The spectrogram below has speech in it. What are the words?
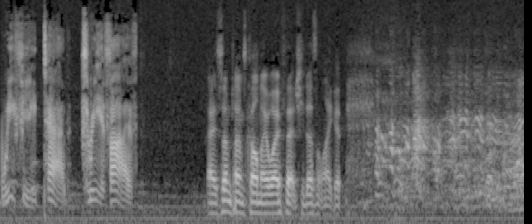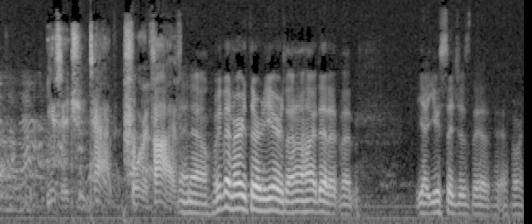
Wi-Fi. Tab. Three of five. I sometimes call my wife that. She doesn't like it. Usage. Tab. Four of five. I know. We've been married 30 years. I don't know how I did it, but yeah, usage is the. for-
